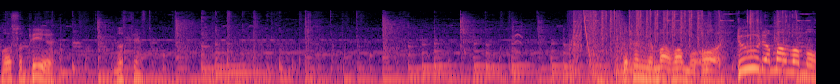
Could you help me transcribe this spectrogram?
What's up here? Nothing. Something I'm one. Oh, dude, I'm on one.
